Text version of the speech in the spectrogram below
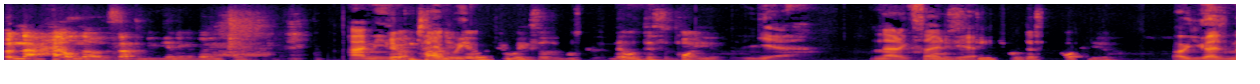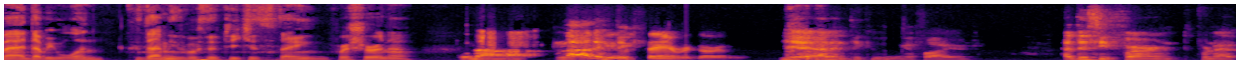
But nah, hell no, it's not the beginning of anything. I mean, I'm telling you, we- give two weeks, they'll- disappoint you. yeah, I'm not excited yet. Vucetich will disappoint you. Are you guys mad that we won? Because that means Vucetich is staying for sure now. Nah, nah, I didn't was think. staying regardless. Yeah, I didn't think he was gonna get fired. I did see Fern Fern,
